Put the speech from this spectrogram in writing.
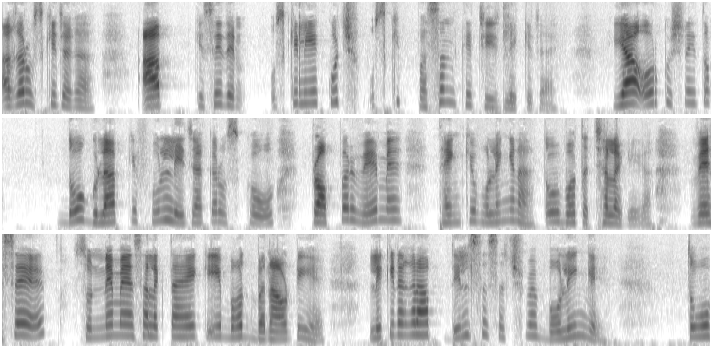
अगर उसकी जगह आप किसी दिन उसके लिए कुछ उसकी पसंद की चीज़ लेके जाए, या और कुछ नहीं तो दो गुलाब के फूल ले जाकर उसको प्रॉपर वे में थैंक यू बोलेंगे ना तो वो बहुत अच्छा लगेगा। वैसे सुनने में ऐसा लगता है कि ये बहुत बनावटी है। लेकिन अगर आप दिल से सच में बोलेंगे तो वो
